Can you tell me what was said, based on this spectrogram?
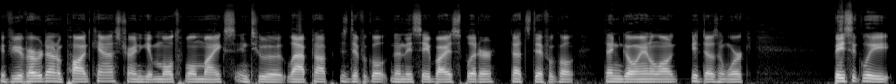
If you've ever done a podcast, trying to get multiple mics into a laptop is difficult. Then they say buy a splitter. That's difficult. Then go analog. It doesn't work. Basically,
